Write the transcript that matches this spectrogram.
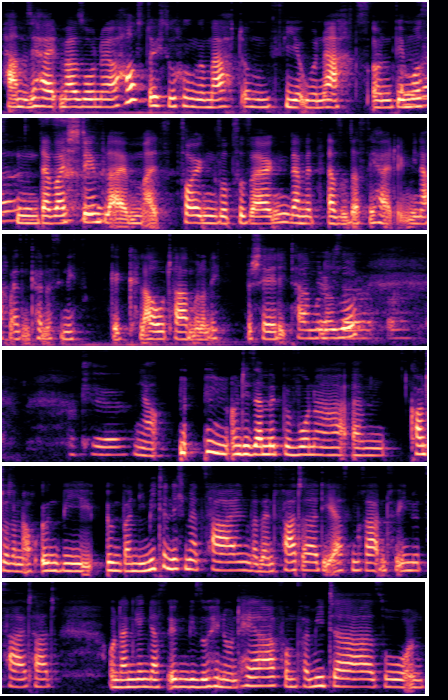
haben sie halt mal so eine Hausdurchsuchung gemacht um 4 Uhr nachts und wir Oh, mussten was? dabei stehen bleiben als Zeugen sozusagen, damit, also dass sie halt irgendwie nachweisen können, dass sie nichts geklaut haben oder nichts beschädigt haben oder so. Okay. Ja, und dieser Mitbewohner ähm, konnte dann auch irgendwie irgendwann die Miete nicht mehr zahlen, weil sein Vater die ersten Raten für ihn bezahlt hat. Und dann ging das irgendwie so hin und her vom Vermieter so und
